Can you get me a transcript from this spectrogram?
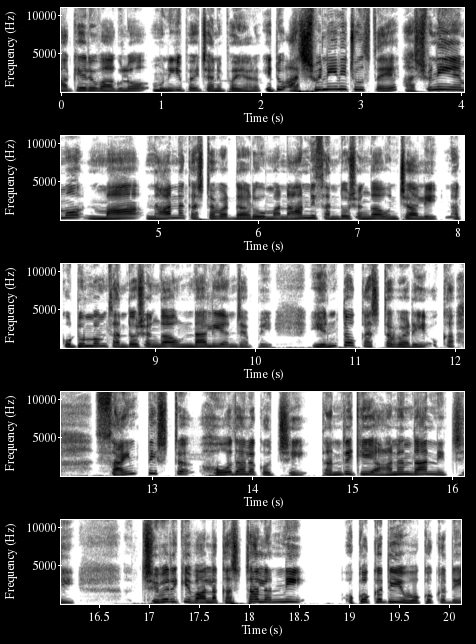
ఆకేరు వాగులో మునిగిపోయి చనిపోయారు. ఇటు అశ్వినిని చూస్తే అశ్విని ఏమో మా నాన్న కష్టపడ్డాడు మా నాన్నని సంతోషంగా ఉంచాలి నా కుటుంబం సంతోషంగా ఉండాలి అని చెప్పి ఎంతో కష్టపడి ఒక సైంటిస్ట్ హోదాలకు వచ్చి తండ్రికి ఆనందాన్ని ఇచ్చి చివరికి వాళ్ళ కష్టాలన్నీ ఒక్కొక్కటి ఒక్కొక్కటి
